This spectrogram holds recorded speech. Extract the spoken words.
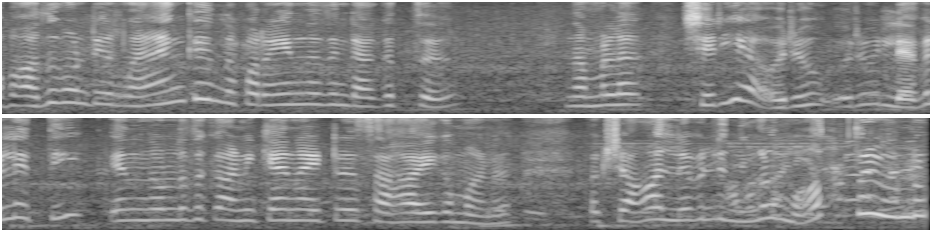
അപ്പോൾ അതുകൊണ്ട് ഈ റാങ്ക് എന്ന് പറയുന്നതിന്റെ അകത്ത് നമ്മൾ ശരിയാ ഒരു ഒരു ലെവലെത്തി എന്നുള്ളത് കാണിക്കാനായിട്ട് സഹായകമാണ്. പക്ഷെ ആ ലെവലിൽ നിങ്ങൾ മാത്രമേ ഉള്ളൂ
